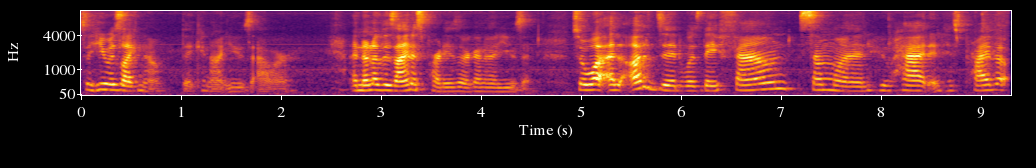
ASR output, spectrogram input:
So he was like, no, they cannot use our, and none of the Zionist parties are going to use it. So what Al Ard did was they found someone who had in his private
